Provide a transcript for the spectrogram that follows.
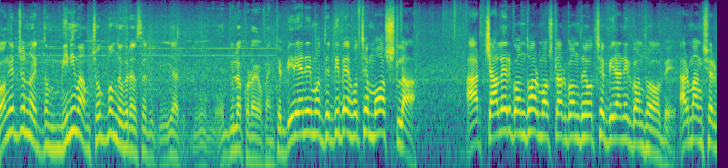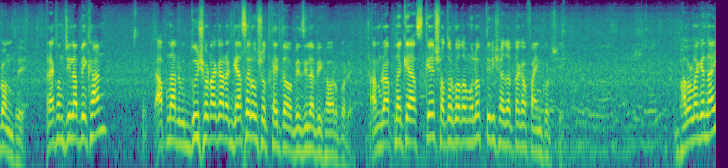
রঙের জন্য একদম মিনিমাম চোখ বন্ধ করে আছে, ইয়ার, দু লক্ষ টাকা ফাইন বিরিয়ানির মধ্যে দিবে হচ্ছে মশলা, আর চালের গন্ধ আর মশলার গন্ধে হচ্ছে বিরিয়ানির গন্ধ হবে, আর মাংসের গন্ধে। আর এখন জিলাপি খান, আপনার দুইশো টাকার গ্যাসের ওষুধ খাইতে হবে জিলাপি খাওয়ার পরে। আমরা আপনাকে আজকে সতর্কতামূলক তিরিশ হাজার টাকা ফাইন করছি। ভালো লাগে নাই?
